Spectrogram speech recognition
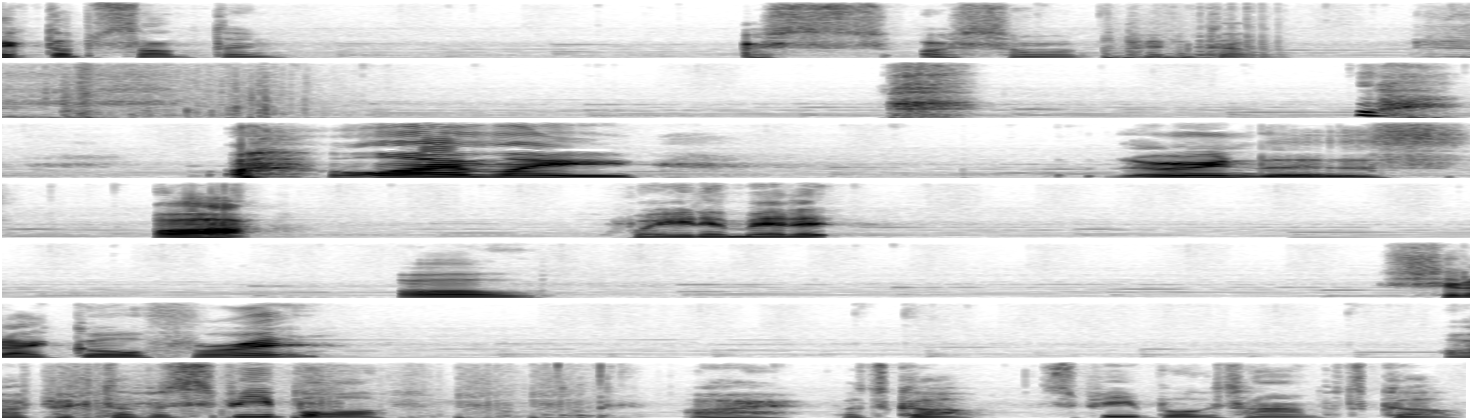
Picked up something. Or, or someone picked up. Why am I doing this? Ah! Wait a minute. Oh. Should I go for it? Oh, I picked up a speedball. Alright, let's go. Speedball time, let's go.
